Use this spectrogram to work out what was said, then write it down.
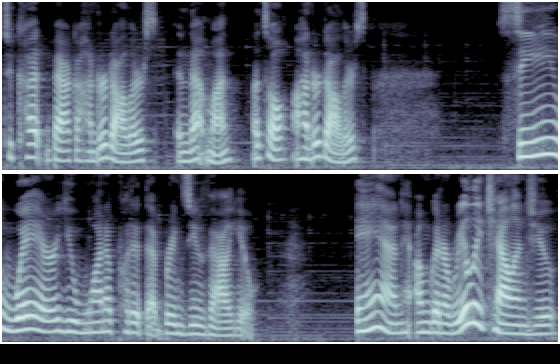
to cut back a hundred dollars in that month that's all a hundred dollars see where you want to put it that brings you value and i'm going to really challenge you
